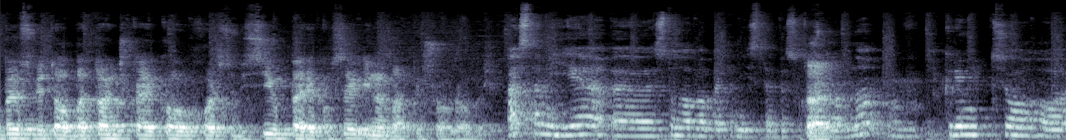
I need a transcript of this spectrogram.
купив собі того батончика, якого хочеш собі сів, перекусив і назад пішов робиш. У вас там є е, столова бетоністи безкоштовно. Крім цього,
